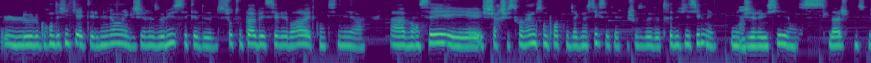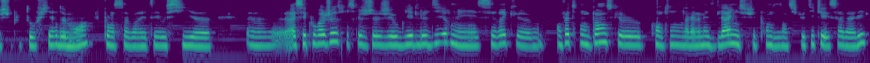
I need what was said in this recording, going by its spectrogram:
le, grand défi qui a été le mien et que j'ai résolu, c'était de, surtout pas baisser les bras et de continuer à, avancer et chercher soi-même son propre diagnostic. C'est quelque chose de, très difficile, mais, mais j'ai réussi. Et en cela, je pense que je suis plutôt fière de moi. Je pense avoir été aussi euh, euh, assez courageuse parce que j'ai oublié de le dire, mais c'est vrai que en fait, on pense que quand on a la maladie de Lyme, il suffit de prendre des antibiotiques et ça va aller.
